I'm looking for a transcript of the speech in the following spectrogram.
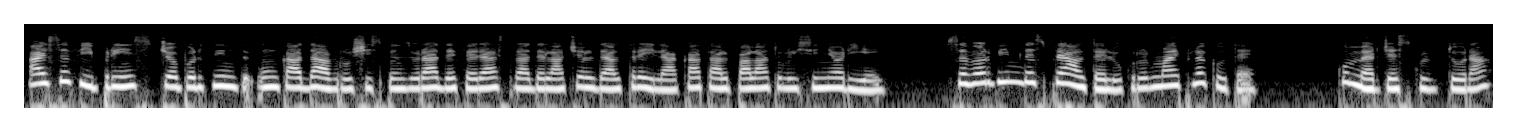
Ai să fii prins ciopârțind un cadavru și spânzurat de fereastra de la cel de-al treilea cat al palatului signoriei. Să vorbim despre alte lucruri mai plăcute. Cum merge sculptura?"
